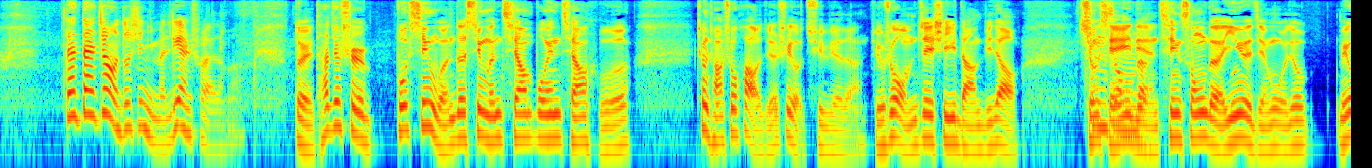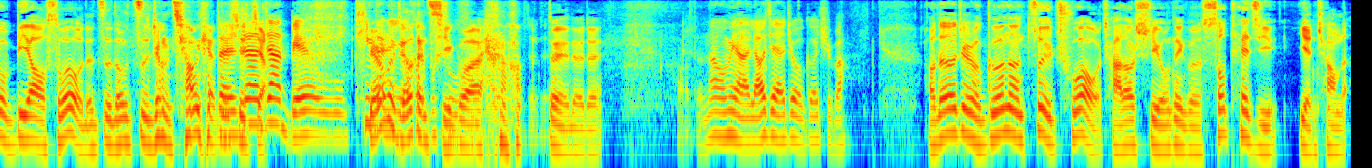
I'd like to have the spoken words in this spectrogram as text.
但但这种都是你们练出来的吗？对，它就是播新闻的新闻腔、播音腔和正常说话，我觉得是有区别的。比如说，我们这是一档比较休闲一点、轻松的音乐节目，我就没有必要所有的字都字正腔圆的去讲，这样别人听别人会觉得很奇怪。对对对。好的，那我们也来了解一下这首歌曲吧。好的，这首歌呢，最初啊，我查到是由那个 Sotaji 演唱的，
